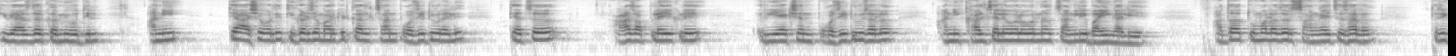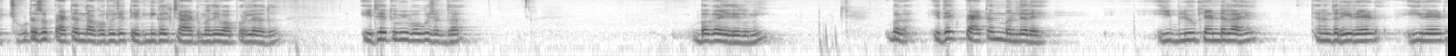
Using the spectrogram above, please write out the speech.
की व्याजदर कमी होतील. आणि त्या आशेवरती तिकडचे मार्केट काल छान पॉझिटिव्ह राहिले. त्याचं आज आपल्या इकडे रिॲक्शन पॉझिटिव्ह झालं आणि खालच्या लेवलवरनं चांगली बाईंग आली आहे. आता तुम्हाला जर सांगायचं झालं तर एक छोटंसं पॅटर्न दाखवतो जे टेक्निकल चार्टमध्ये वापरलं जातं. इथे तुम्ही बघू शकता. बघा इथे तुम्ही. बघा इथे एक पॅटर्न बनलेला आहे. ही ब्ल्यू कॅन्डल आहे त्यानंतर ही रेड ही रेड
